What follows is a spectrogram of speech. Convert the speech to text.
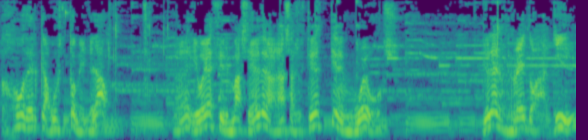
Joder, qué a gusto me he quedado. ¿Eh? Y voy a decir más, señores de la NASA, si ustedes tienen huevos, yo les reto aquí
